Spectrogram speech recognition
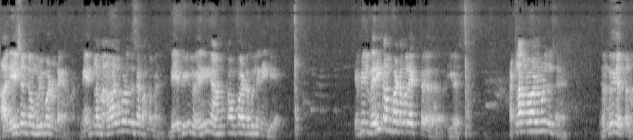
ఆ దేశంతో ముడిపడి ఉంటాయి అన్నమాట. నేను మన వాళ్ళని కూడా చూసా కొంతమంది. They feel very uncomfortable in India they feel very comfortable at US అట్లా ఉన్న వాళ్ళని కూడా చూసాను నేను. అందుకు చెప్తున్నా?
